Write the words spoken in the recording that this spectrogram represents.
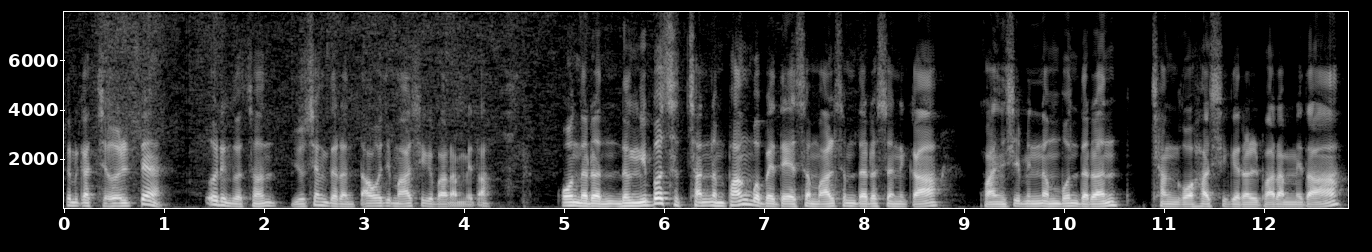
그러니까 절대 어린 것은 유생들은 따오지 마시기 바랍니다. 오늘은 능이버섯 찾는 방법에 대해서 말씀드렸으니까 관심 있는 분들은 참고하시기를 바랍니다.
